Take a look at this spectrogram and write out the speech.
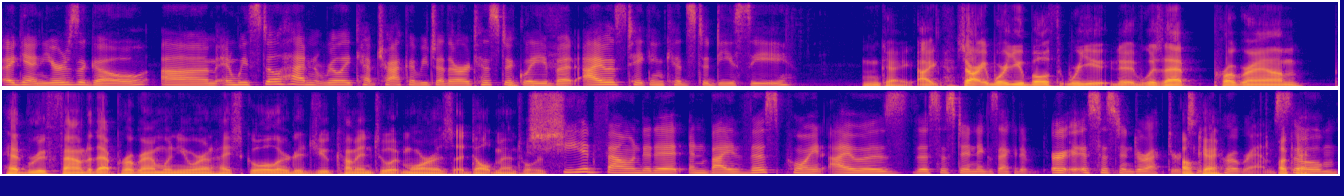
again years ago, um, and we still hadn't really kept track of each other artistically. But I was taking kids to DC. Okay. I sorry. Were you both? Were you? Was that program? Had Ruth founded that program when you were in high school, or did you come into it more as adult mentors? She had founded it, and by this point, I was the assistant executive or assistant director to the program. Okay. So.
